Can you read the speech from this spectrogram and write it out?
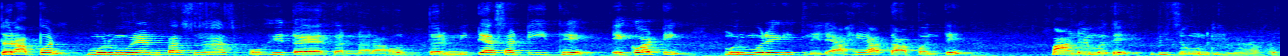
तर आपण मुरमुऱ्यांपासून आज पोहे तयार करणार आहोत. तर मी त्यासाठी इथे एक वाटी मुरमुरे घेतलेले आहे. आता आपण ते पाण्यामध्ये भिजवून घेणार आहोत.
